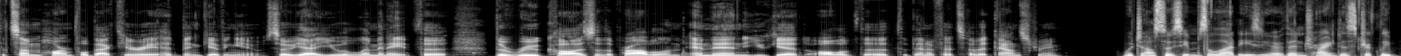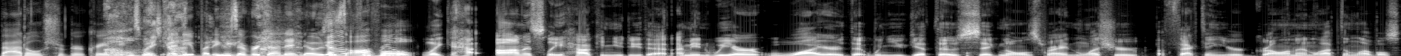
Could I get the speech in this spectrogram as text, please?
that some harmful bacteria had been giving you. So yeah, you eliminate the the root cause of the problem, and then you get all of the the benefits of it downstream which also seems a lot easier than trying to strictly battle sugar cravings, oh which God. anybody who's ever done it knows yeah, is awful. Like, how, honestly, how can you do that? I mean, we are wired that when you get those signals, right, unless you're affecting your ghrelin and leptin levels,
